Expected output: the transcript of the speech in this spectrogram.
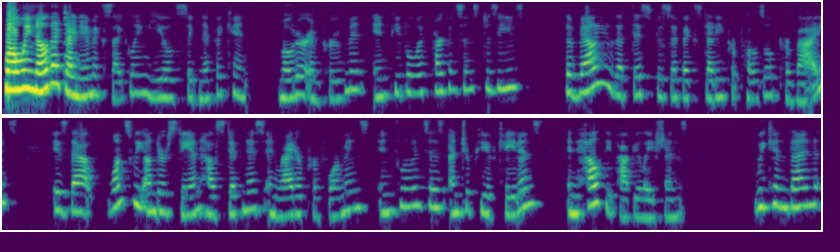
While we know that dynamic cycling yields significant motor improvement in people with Parkinson's disease, the value that this specific study proposal provides is that once we understand how stiffness and rider performance influences entropy of cadence in healthy populations, we can then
